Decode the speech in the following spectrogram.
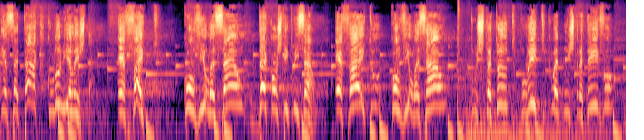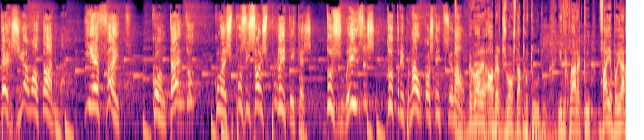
Esse ataque colonialista é feito com violação da Constituição. É feito com violação do Estatuto Político Administrativo da região autónoma. E é feito contando com as posições políticas dos juízes do Tribunal Constitucional. Agora, Alberto João está por tudo e declara que vai apoiar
